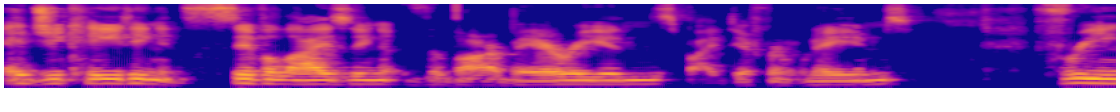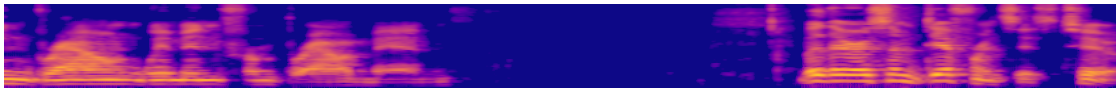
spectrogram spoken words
educating and civilizing the barbarians by different names, freeing brown women from brown men. But there are some differences too.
